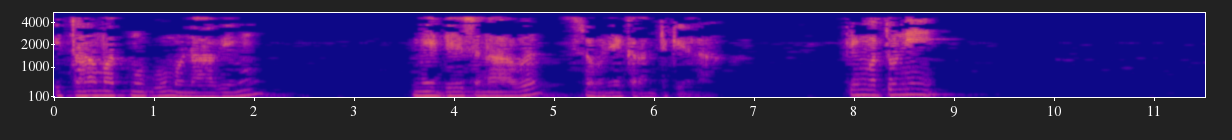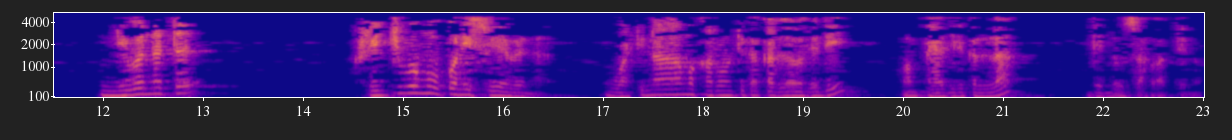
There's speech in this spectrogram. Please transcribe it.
ඊ타මත්ම වුමනාවෙන් මේ දේශනාව ශ්‍රවණය කරන්ට කියලා. පින්වතුනි නිවනට ඍජුවම උපනිශ්‍රය වෙන වටිනාම කරුණු ටිකක් අද දවසේදී මම පැහැදිලි කරලා දෙන්න උත්සාහවත් වෙනවා.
